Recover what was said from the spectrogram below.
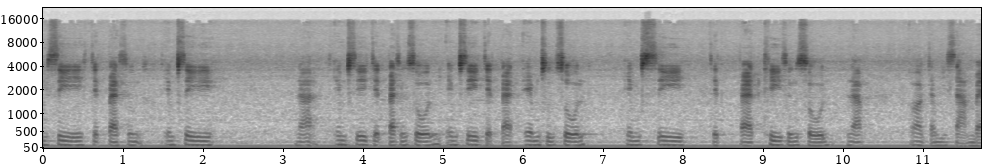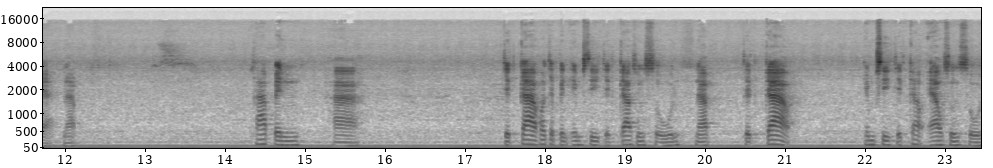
MC 780 MC นะ MC 7800 MC 78 M 00 MC 78 T 00นะครับ ก็จะมี 3 แบบนะครับ ถ้าเป็นอ่า79 ก็จะเป็น MC 7900นะครับ 79 MC 79 L 00น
